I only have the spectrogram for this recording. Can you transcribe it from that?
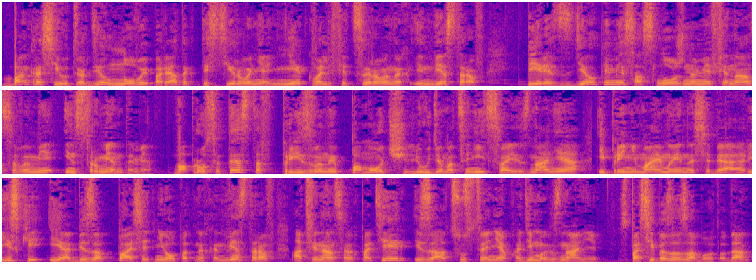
Банк России утвердил новый порядок тестирования неквалифицированных инвесторов перед сделками со сложными финансовыми инструментами. Вопросы тестов призваны помочь людям оценить свои знания и принимаемые на себя риски и обезопасить неопытных инвесторов от финансовых потерь из-за отсутствия необходимых знаний. Спасибо за заботу, да?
